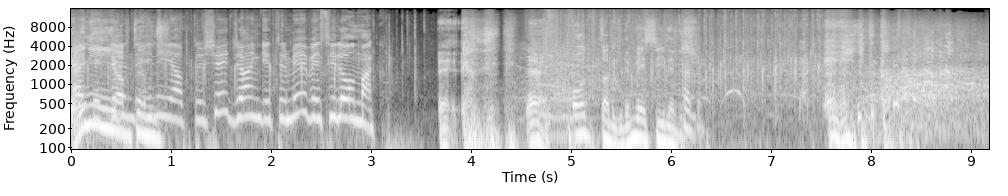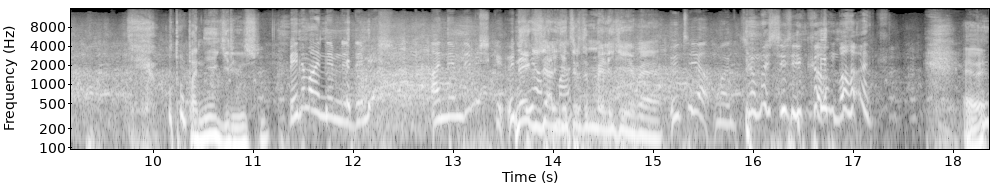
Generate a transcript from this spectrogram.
En iyi Erkeklerin de yaptığım... en iyi yaptığı şey can getirmeye vesile olmak. E, evet o tabii ki de vesiledir. Tabii. Niye giriyorsun? Benim annem ne demiş? Annem demiş ki ütü Ne güzel yapmak, getirdin Melike'yi be. ütü yapmak, çamaşır yıkamak. Evet.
